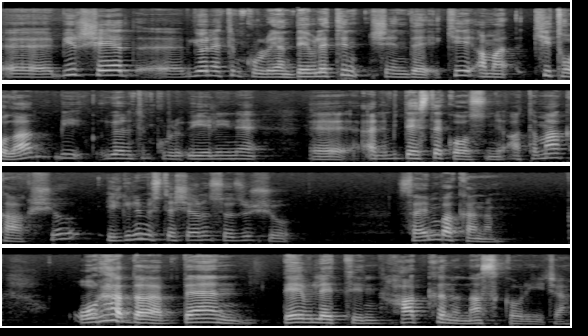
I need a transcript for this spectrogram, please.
e, bir şeye e, yönetim kurulu yani devletin şeyindeki ama kit olan bir yönetim kurulu üyeliğine e, hani bir destek olsun diye atama kalkışıyor. İlgili müsteşarın sözü şu. Sayın Bakanım, orada ben devletin hakkını nasıl koruyacağım?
